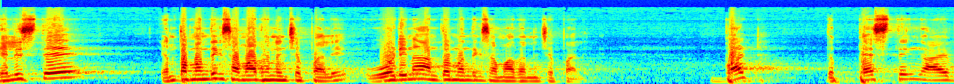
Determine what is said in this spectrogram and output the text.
గెలిస్తే ఎంతమందికి సమాధానం చెప్పాలి? ఓడినా అంతమందికి సమాధానం చెప్పాలి. But the best thing I've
